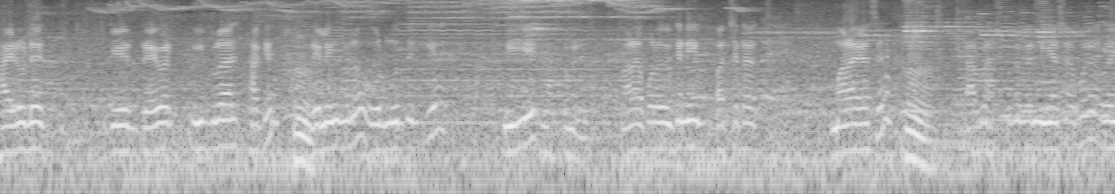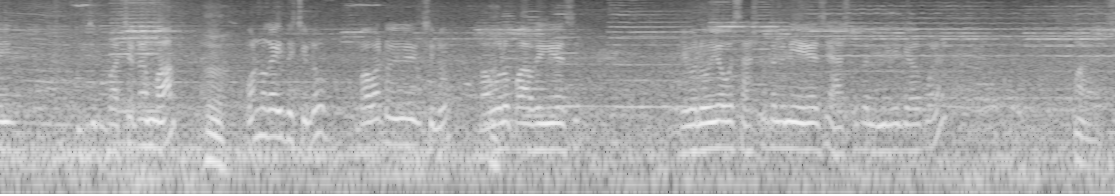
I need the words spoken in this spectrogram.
হাই রোডের যে ড্রাইভার ইগুলো থাকে রেলিংগুলো ওর মধ্যে গিয়ে নিজেই ধাক্কা মেরেছে মারার পরে ওইখানেই বাচ্চাটা মারা গেছে। তারপর হাসপাতালে নিয়ে আসার পরে ওই বাচ্চাটার মা অন্য গাড়িতে ছিল বাবাটা ওই ছিল বাবারও পা ভেঙে গেছে। এবার ওই অবস্থা হাসপাতালে নিয়ে গেছে হাসপাতালে নিয়ে যাওয়ার পরে মারা গেছে।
